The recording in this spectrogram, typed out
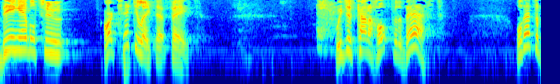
being able to articulate that faith, we just kind of hope for the best. Well, that's a,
